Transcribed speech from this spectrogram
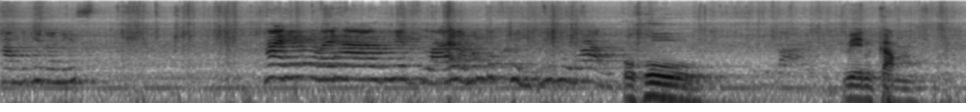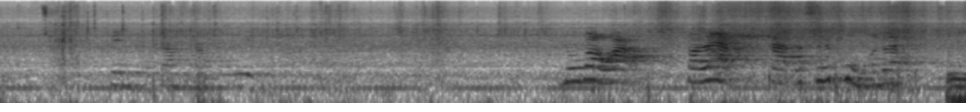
ทำไปทีละนิดให้ให้อะไรฮะเรียบร้ายแล้วมันก็ขึ้นที่ทุกวันโอ้โหตายเวรกรรมเป็นกรรมกรรมของเวรรู้เปล่าว่า ตอนแรกกะจะซื้อถุงมาด้วยอืม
